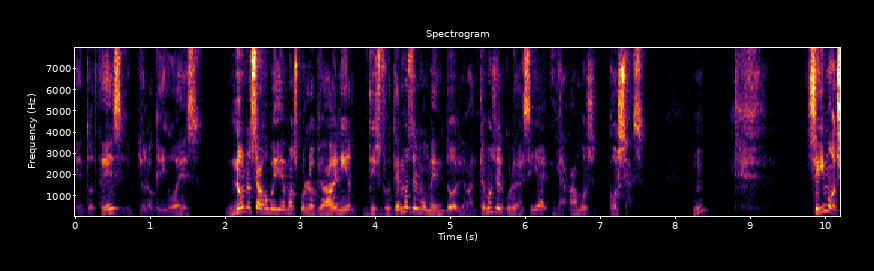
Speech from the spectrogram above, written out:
Entonces, yo lo que digo es, no nos agobiemos por lo que va a venir, disfrutemos del momento, levantemos el culo de la silla y hagamos cosas. Seguimos,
